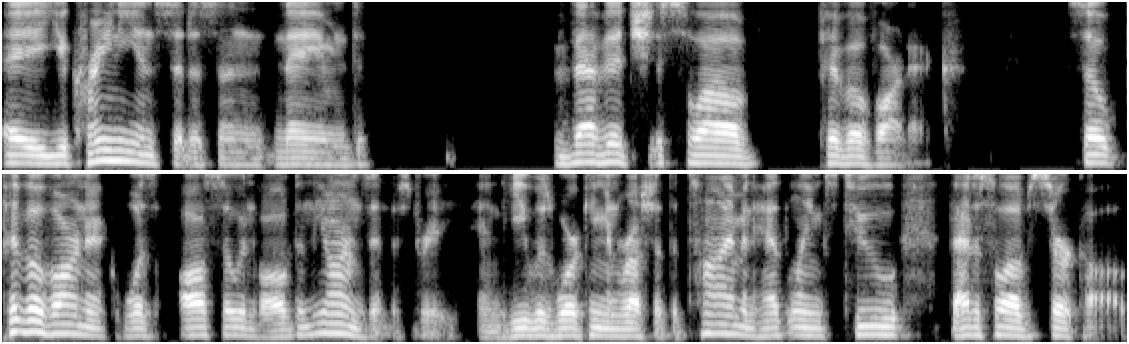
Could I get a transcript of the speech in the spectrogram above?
a Ukrainian citizen named Vyacheslav Pivovarnik. So Pivovarnik was also involved in the arms industry, and he was working in Russia at the time and had links to Vladislav Surkov.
